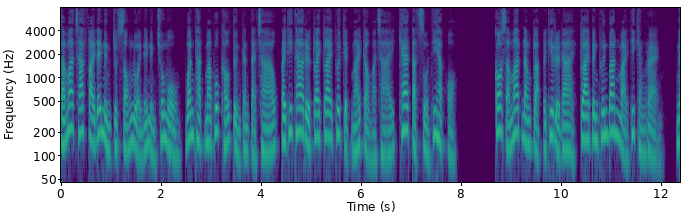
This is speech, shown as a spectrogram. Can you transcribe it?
สามารถชาร์จไฟได้ 1.2 หน่วยใน 1 ชั่วโมง วันถัดมาพวกเขาตื่นกันแต่เช้า ไปที่ท่าเรือใกล้ๆ เพื่อเก็บไม้เก่ามาใช้ แค่ตัดส่วนที่หักออก ก็สามารถนำกลับไปที่เรือได้ กลายเป็นพื้นบ้านใหม่ที่แข็งแรง ใน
